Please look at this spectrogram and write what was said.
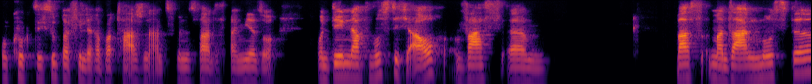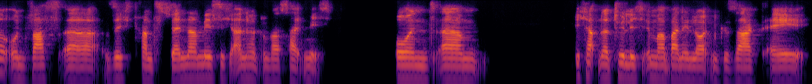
und guckt sich super viele Reportagen an. Zumindest war das bei mir so. Und demnach wusste ich auch, was, ähm, was man sagen musste und was äh, sich transgendermäßig anhört und was halt nicht. Und ähm, ich habe natürlich immer bei den Leuten gesagt, ey,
